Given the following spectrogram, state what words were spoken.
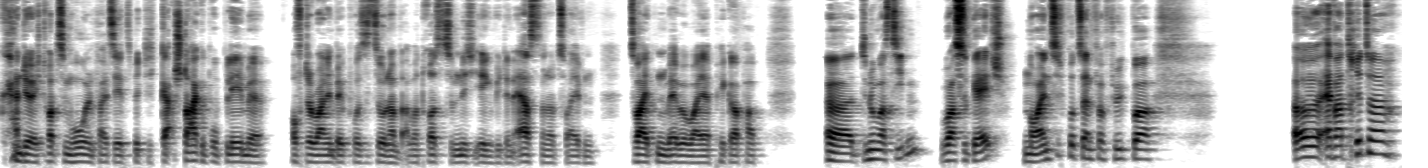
könnt ihr euch trotzdem holen, falls ihr jetzt wirklich starke Probleme auf der Running Back Position habt, aber trotzdem nicht irgendwie den ersten oder zweiten, zweiten Waiver Wire Pickup habt. Äh, die Nummer 7, Russell Gage, 90% verfügbar. Äh, er war Dritter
